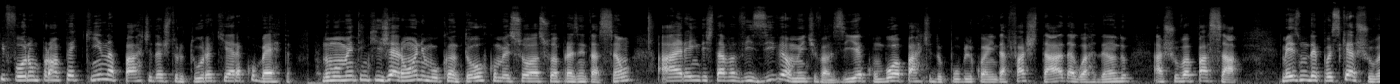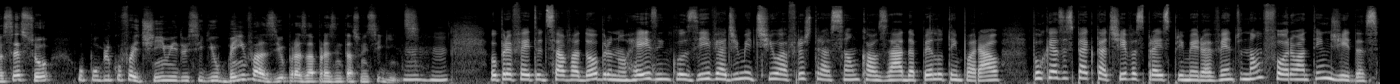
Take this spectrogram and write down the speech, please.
e foram para uma pequena parte da estrutura que era coberta. No momento em que Jerônimo, o cantor, começou a sua apresentação, a área ainda estava visivelmente vazia, com boa parte do público ainda afastada, aguardando a chuva passar. Mesmo depois que a chuva cessou, o público foi tímido e seguiu bem vazio para as apresentações seguintes. Uhum. O prefeito de Salvador, Bruno Reis, inclusive admitiu a frustração causada pelo temporal porque as expectativas para esse primeiro evento não foram atendidas.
